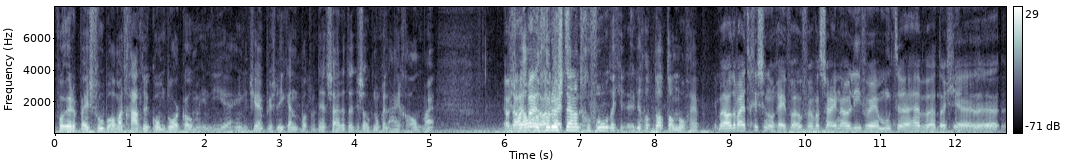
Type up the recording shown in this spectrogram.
voor Europees voetbal. Maar het gaat natuurlijk om doorkomen in die, eh, in die Champions League. En wat we net zeiden, dat is ook nog in eigen hand. Maar Ja, is wel wij- een geruststellend het- gevoel dat je in ieder geval dat dan nog hebt. Maar daar hadden wij het gisteren nog even over. Wat zou je nou liever moeten hebben? Dat je eh,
